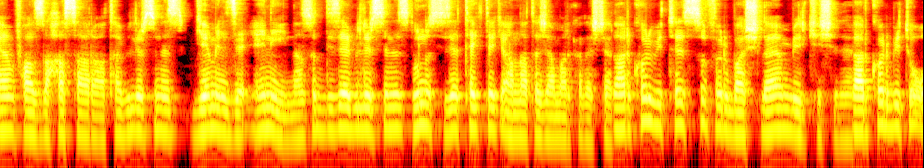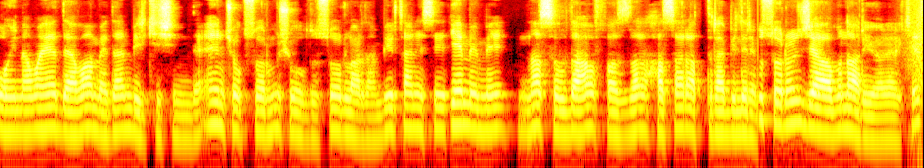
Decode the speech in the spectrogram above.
en fazla hasarı atabilirsiniz? Geminizi en iyi nasıl dizebilirsiniz? Bunu size tek tek anlatacağım arkadaşlar. Dark Orbit'e sıfır başlayan bir kişide, Dark Orbit'i oynamaya devam eden bir kişinin de en çok sormuş olduğu sorulardan bir tanesi gemimi nasıl daha fazla hasar attırabilirim? Bu sorunun cevabını arıyor herkes.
